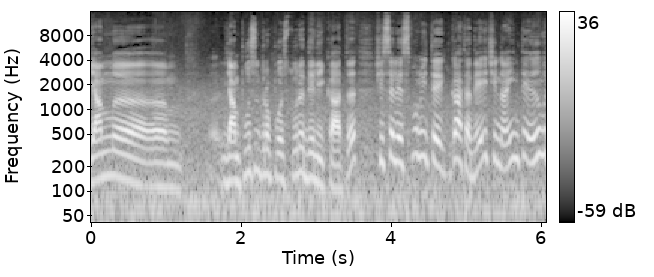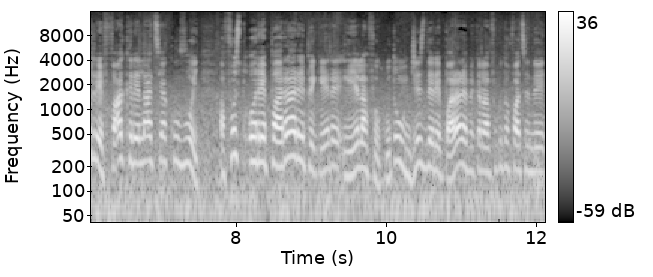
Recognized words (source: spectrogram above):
i-am uh, i-am pus într-o postură delicată și să le spun, uite, gata, de aici înainte îmi refac relația cu voi. A fost o reparare pe care el a făcut-o, un gest de reparare pe care l-a făcut-o față de,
